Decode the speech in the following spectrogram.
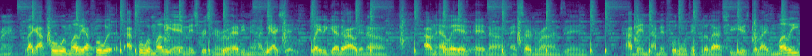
Right. Like I fool with Mully, I fool with I fool with Mully and Mitch Richmond real heavy, man. Like we actually play together out in um out in LA at, at um at certain runs, and I've been I've been fooling with him for the last few years. But like Mully,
